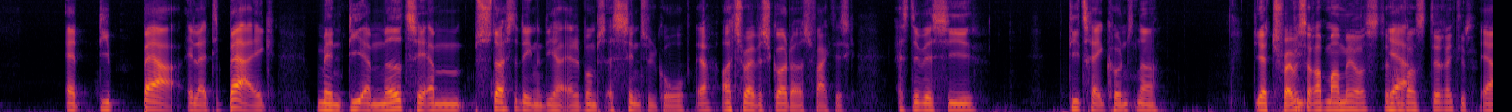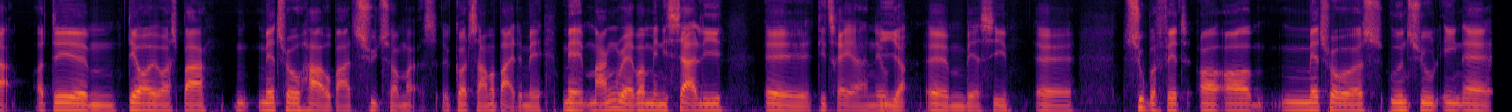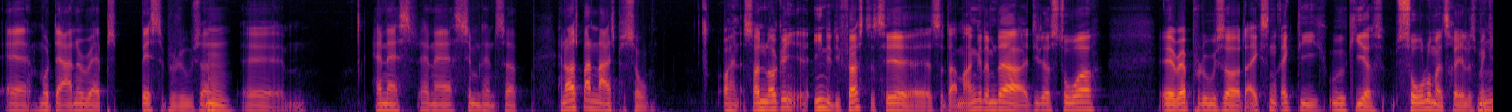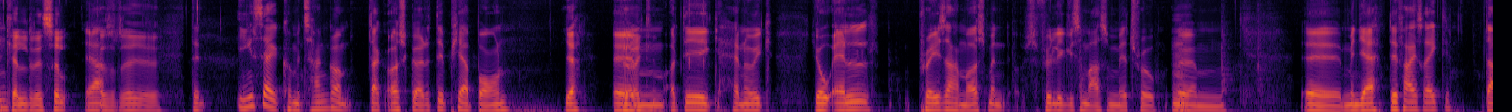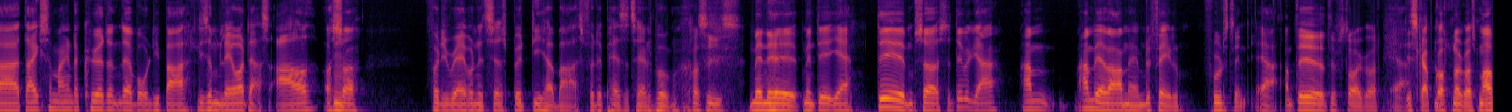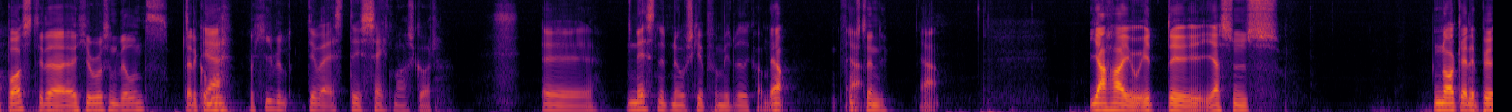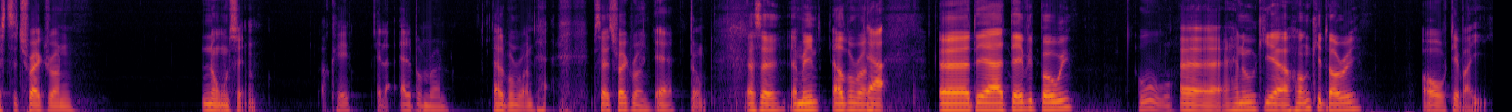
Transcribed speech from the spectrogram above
at de bærer, eller de bærer ikke, men de er med til, at størstedelen af de her albums er sindssygt gode. Ja. Og Travis Scott også faktisk. Altså det vil sige, de tre kunstnere, Ja, Travis er ret meget med også. Det, Ja. er, faktisk, det er rigtigt. ja, og det, øhm, det er jo også bare, Metro har jo bare et sygt sommer, godt samarbejde med, med mange rapper, men især lige øh, de tre, jeg har nævnt. Ja. øhm, vil jeg sige. Øh, super fedt. Og, og Metro er også uden tvivl en af, af moderne raps bedste producer. Mm. Øhm, han, er, han er simpelthen så... Han er også bare en nice person. Og han er så nok en, en af de første til, øh, altså der er mange af dem der, de der store øh, rap-producer, der ikke sådan rigtig udgiver solomateriale, hvis man Mm. kan kalde det det selv. Ja. Altså det, øh, Eneste, jeg kan komme i tanke om, der også gør det, det er Pierre Bourne. Ja, det er rigtigt. Og det er ikke, han er jo ikke... Jo, alle praiser ham også, men selvfølgelig ikke lige så meget som Metro. Mm. Øhm, øh, men ja, det er faktisk rigtigt. Der, der er ikke så mange, der kører den der, hvor de bare ligesom laver deres eget, og Mm. så får de rapperne til at spytte de her bars, for det passer til albumet. præcis. Men, øh, men det, ja, det, så, så det vil jeg, ham, ham vil jeg varmt anbefale. Fuldstændig. Ja. Jamen, det, det forstår jeg godt. Ja. Det skabte godt nok også meget boss, det der Heroes and Villains, da det kom Ja. ud. Det var helt vildt. Det, var, det er sat mig også godt. Øh, næsten et no-skip for mit vedkommende. Ja. Fuldstændig. Ja. Jeg har jo et, øh, jeg synes, nok er det bedste track run nogensinde. Okay. Eller album run. Album run. Ja. Sagde track run? Ja. Jeg sagde, jeg mente album run. Ja. Uh, det er David Bowie. Uh. Uh, han udgiver Honky Dory, og det var i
